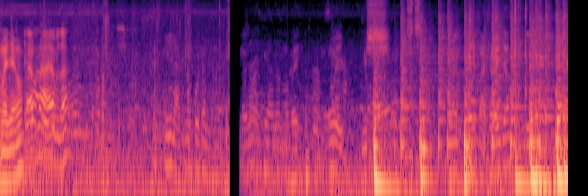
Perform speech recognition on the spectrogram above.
મજા આવ્યા બધા સ્ટીલ આટલા ફોટા ભાઈ ઓય મિશ પાછા આવી જાઓ.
